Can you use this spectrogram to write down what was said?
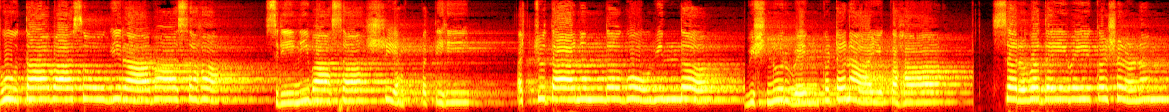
भूतावासो गिरावासः श्रीनिवासः श्रियः पतिः अच्युतानन्दगोविन्द विष्णुर्वेङ्कटनायकः। सर्वदैवैकशरणं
